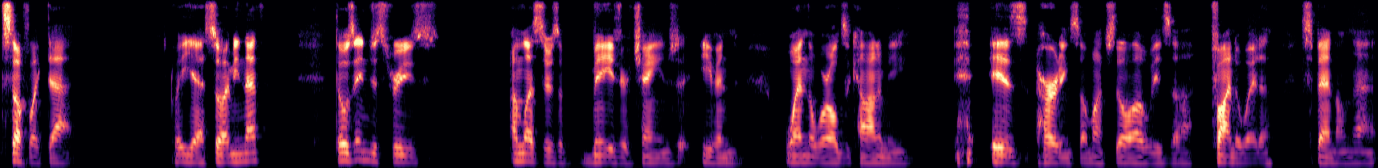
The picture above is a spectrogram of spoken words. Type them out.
stuff like that. But yeah, so I mean that those industries, unless there's a major change, even when the world's economy is hurting so much, they'll always uh, find a way to spend on that.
